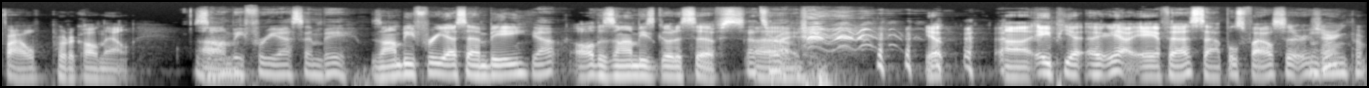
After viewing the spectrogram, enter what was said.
file protocol now. Um, Zombie free SMB. Zombie free SMB. Yeah. All the zombies go to CIFS. That's Um, right. Yep. Uh, API, uh, yeah, AFP, Apple's file share- sharing. pro-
